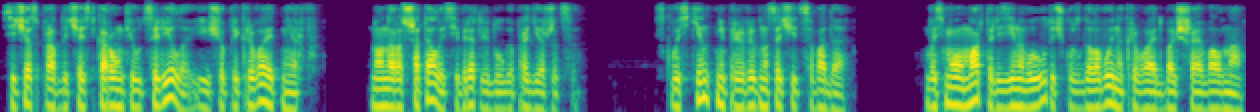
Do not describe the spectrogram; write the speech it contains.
Сейчас, правда, часть коронки уцелела и еще прикрывает нерв, но она расшаталась и вряд ли долго продержится. Сквозь тент непрерывно сочится вода. 8 марта резиновую уточку с головой накрывает большая волна.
